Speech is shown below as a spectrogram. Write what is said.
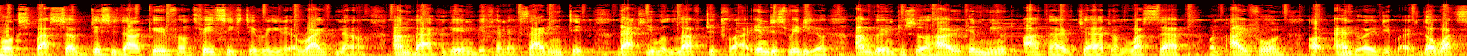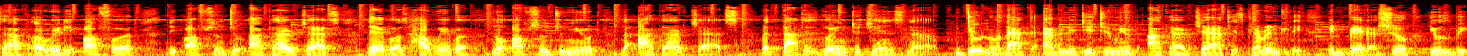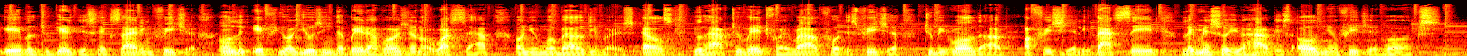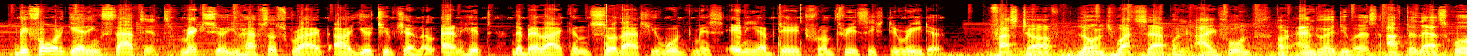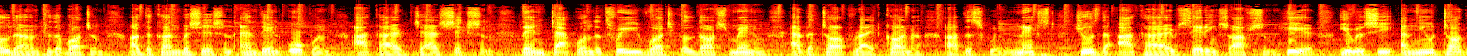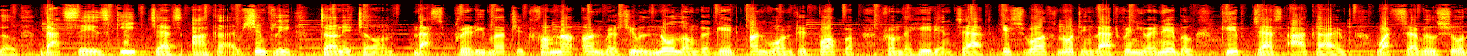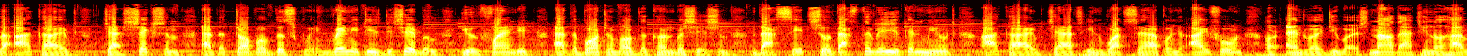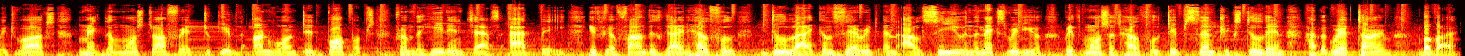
folks, what's up? This is Arcade from 360 Reader. Right now, I'm back again with an exciting tip that you will love to try. In this video, I'm going to show how you can mute archive chat on WhatsApp, on iPhone or Android device. The WhatsApp already offered the option to archive chats. There was, however, no option to mute the archive chats, but that is going to change now. Do know that the ability to mute archive chats is currently in beta, so you will be able to get this exciting feature only if you are using the beta version of WhatsApp on your mobile device. Else, you'll have to wait for a while for this feature to be rolled out officially. That said, let me show you how this all new feature works. Before getting started, make sure you have subscribed our YouTube channel and hit the bell icon so that you won't miss any update from 360 Reader. First off, launch WhatsApp on your iPhone or Android device. After that, scroll down to the bottom of the conversation and then open Archive Chat section. Then tap on the three vertical dots menu at the top right corner of the screen. Next, choose the Archive Settings option. Here, you will see a new toggle that says Keep Chats Archived. Simply turn it on. That's pretty much it. From now onwards, you will no longer get unwanted pop-up from the hidden chat. It's worth noting that when you enable Keep Chats Archived, WhatsApp will show the archived chat section at the top of the screen. When it is disabled, you will find it at the bottom of the conversation. That's it. So that's the way you can mute archived chats in WhatsApp on your iPhone or Android device. Now that you know how it works, make the most of it to keep the unwanted pop-ups from the hidden chats at bay. If you have found this guide helpful, do like and share it and I'll see you in the next video with more such helpful tips and tricks. Till then, have a great time. Bye-bye.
